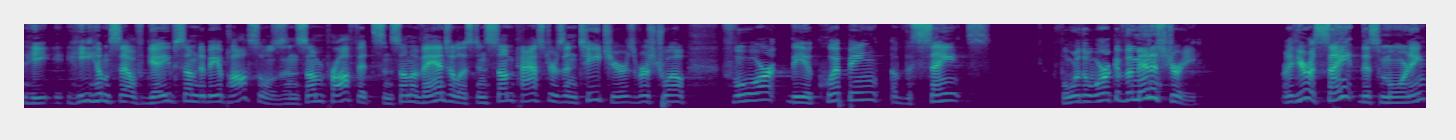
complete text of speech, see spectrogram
he, he himself gave some to be apostles, and some prophets, and some evangelists, and some pastors and teachers, verse 12, for the equipping of the saints for the work of the ministry. Right? If you're a saint this morning,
